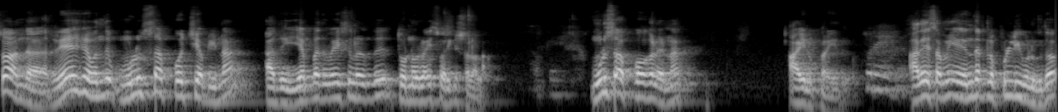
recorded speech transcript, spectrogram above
ஸோ அந்த ரேகை வந்து முழுசா போச்சு அப்படின்னா அது எண்பது வயசுல இருந்து தொண்ணூறு வயசு வரைக்கும் சொல்லலாம். முழுசா போகலைன்னா ஆயுள் குறையுது. அதே சமயம் எந்த இடத்துல புள்ளி விழுகுதோ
